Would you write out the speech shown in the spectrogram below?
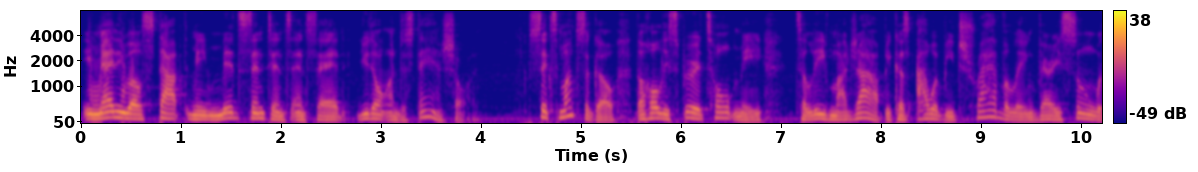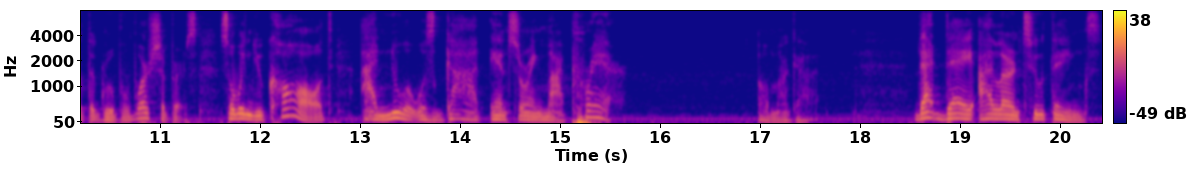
Emmanuel stopped me mid sentence and said, You don't understand, Sean. Six months ago, the Holy Spirit told me to leave my job because I would be traveling very soon with a group of worshipers. So when you called, I knew it was God answering my prayer. Oh my God. That day, I learned two things.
